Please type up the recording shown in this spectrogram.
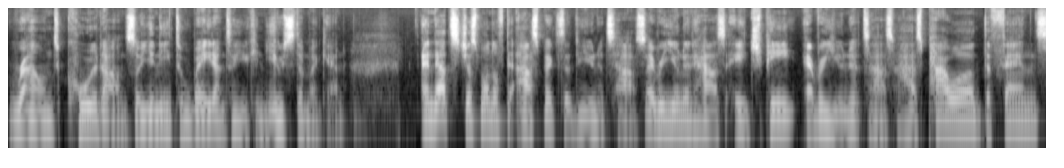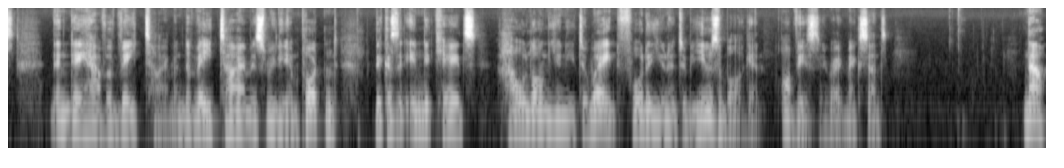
round cooldown. So you need to wait until you can use them again. And that's just one of the aspects that the units have. So every unit has HP, every unit has, has power, defense, and they have a wait time. And the wait time is really important because it indicates how long you need to wait for the unit to be usable again. Obviously, right? Makes sense. Now,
